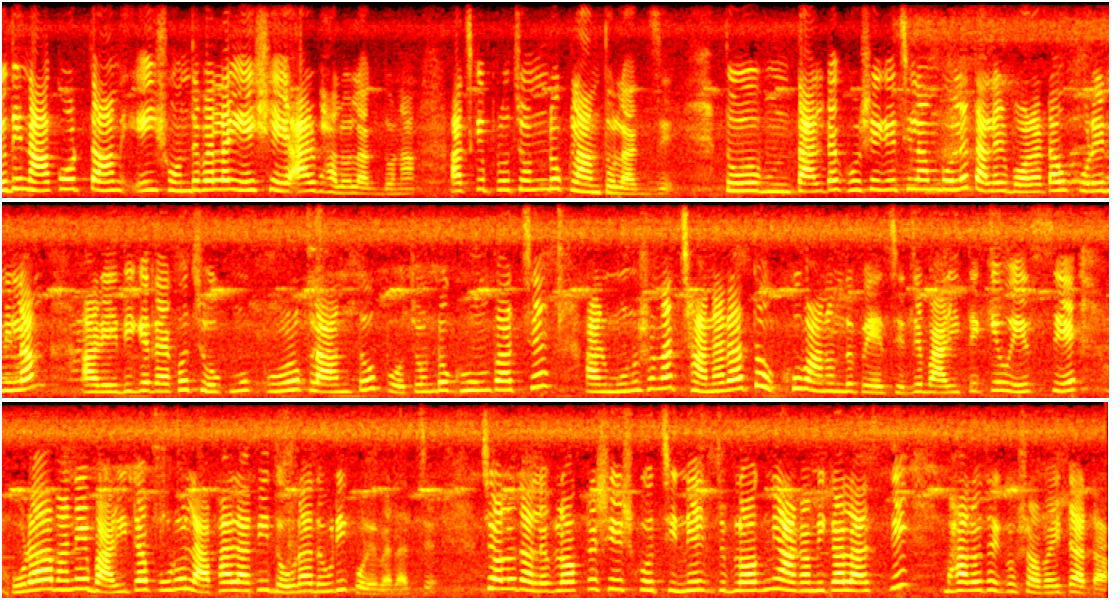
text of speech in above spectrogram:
যদি না করতাম, এই সন্ধেবেলায় এসে আর ভালো লাগতো না। আজকে প্রচণ্ড ক্লান্ত লাগছে। তো তালটা ঘষে গেছিলাম বলে তালের বড়াটাও করে নিলাম। আর এদিকে দেখো চোখ মুখ পুরো ক্লান্ত, প্রচণ্ড ঘুম পাচ্ছে। আর মনুসোনার ছানারা তো খুব আনন্দ পেয়েছে যে বাড়িতে কেউ এসছে, ওরা মানে বাড়িটা পুরো লাফালাফি, দৌড়াদৌড়ি করে বেড়াচ্ছে। চলো তাহলে ব্লগটা শেষ করছি। নেক্সট ব্লগ নিয়ে আগামীকাল আসছি। ভালো থেকো সবাই, টাটা।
